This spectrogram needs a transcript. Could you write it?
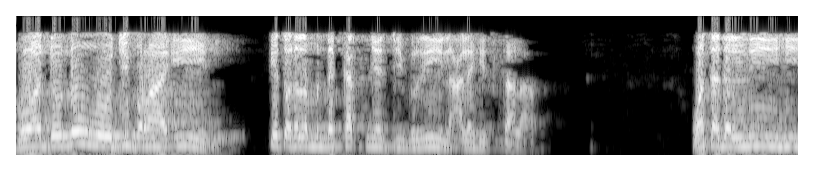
huwa dunuwu Jibril itu adalah mendekatnya Jibril alaihi salam. Wa tadallihi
